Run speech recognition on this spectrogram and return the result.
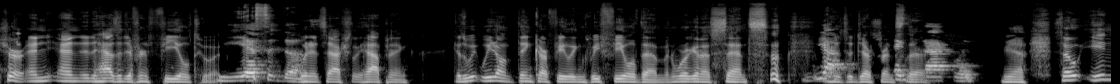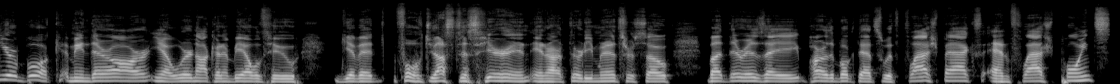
Sure, and and it has a different feel to it Yes, it does. when it's actually happening. Because we, we don't think our feelings, we feel them, and we're going to sense yeah, there's a difference there. exactly. Yeah. So in your book, I mean, there are, you know, we're not going to be able to give it full justice here in, in our 30 minutes or so, but there is a part of the book that's with flashbacks and flashpoints.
